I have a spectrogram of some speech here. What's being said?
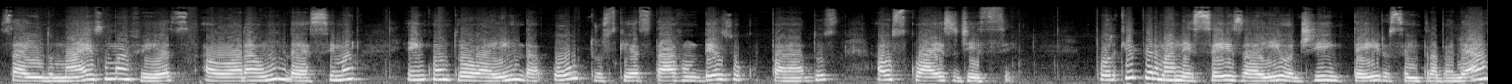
Saindo mais uma vez, a hora undécima, encontrou ainda outros que estavam desocupados, aos quais disse: por que permaneceis aí o dia inteiro sem trabalhar?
